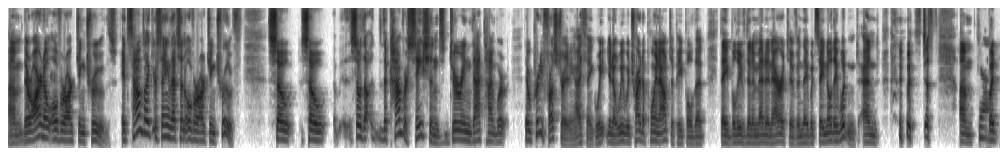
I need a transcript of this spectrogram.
Um, there are no overarching truths. It sounds like you're saying that's an overarching truth. So, so, so the the conversations during that time were they were pretty frustrating. I think we, you know, we would try to point out to people that they believed in a meta narrative, and they would say no, they wouldn't, and it's just. Um, yeah. But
